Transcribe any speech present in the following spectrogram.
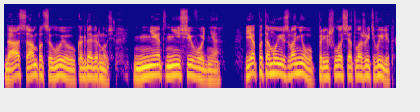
«Да, сам поцелую, когда вернусь». «Нет, не сегодня. Я потому и звоню, пришлось отложить вылет».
